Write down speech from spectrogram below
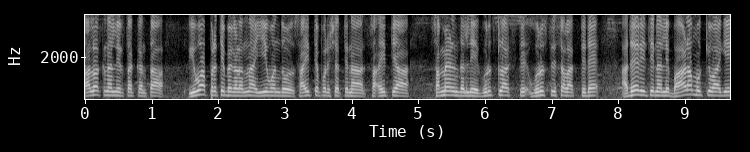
ತಾಲೂಕಿನಲ್ಲಿರ್ತಕ್ಕಂಥ ಯುವ ಪ್ರತಿಭೆಗಳನ್ನು ಈ ಒಂದು ಸಾಹಿತ್ಯ ಪರಿಷತ್ತಿನ ಸಾಹಿತ್ಯ ಸಮ್ಮೇಳನದಲ್ಲಿ ಗುರುತಿಸಲಾಗ್ತಿ ಗುರುತಿಸಲಾಗ್ತಿದೆ. ಅದೇ ರೀತಿಯಲ್ಲಿ ಬಹಳ ಮುಖ್ಯವಾಗಿ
